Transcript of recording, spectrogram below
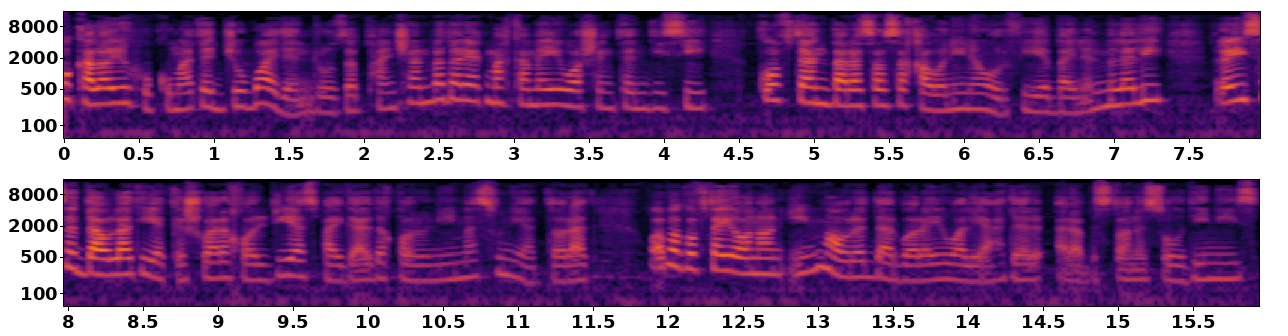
وکلای حکومت جو بایدن روز پنجشنبه در یک محکمه واشنگتن دی سی گفتند بر اساس قوانین عرفی بین المللی رئیس دولت یک کشور خارجی از پیگرد قانونی مسئولیت دارد و به گفته آنان این مورد درباره ولیعهد عربستان سعودی نیز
